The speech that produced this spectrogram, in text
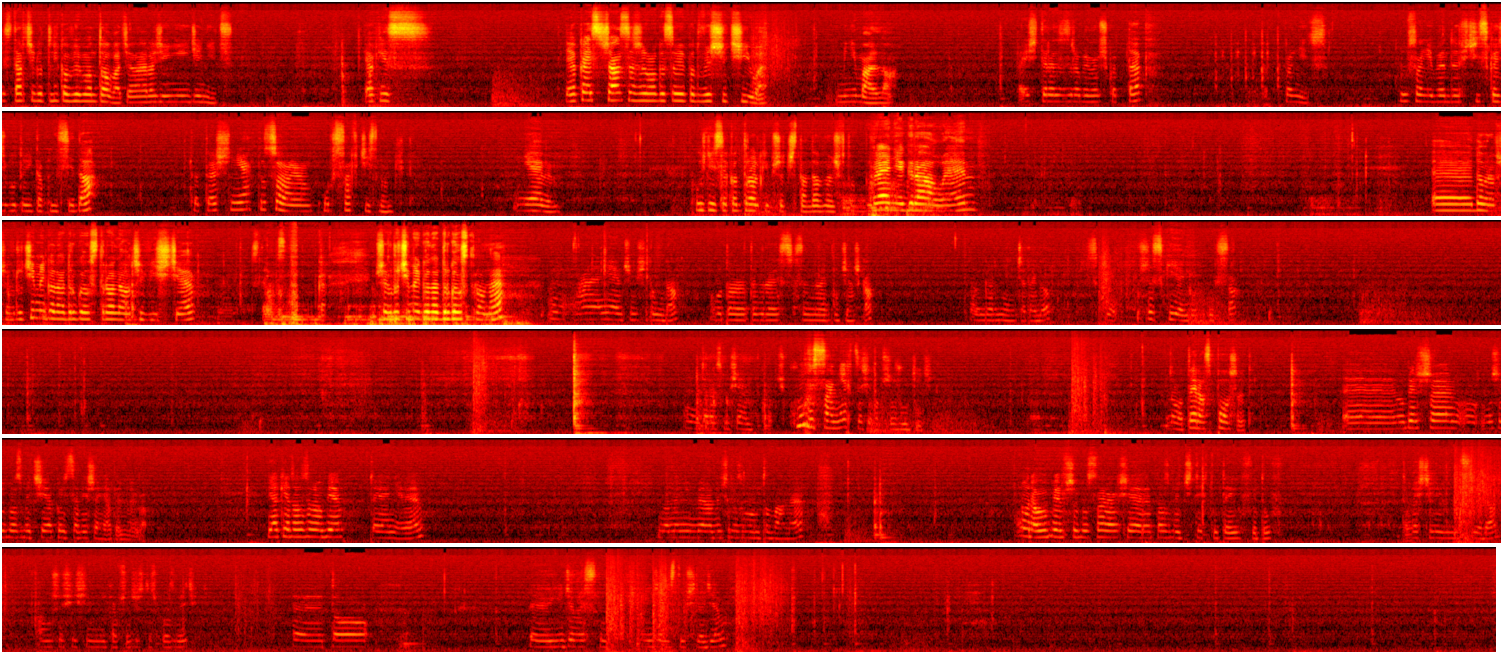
Wystarczy go tylko wymontować, a na razie nie idzie nic. Jak jest... Jaka jest szansa, że mogę sobie podwyższyć siłę? Minimalna. A jeśli teraz zrobię na przykład tak, to nic. Plusa nie będę wciskać, bo to i tak nic nie da. To też nie. To co, ja kursa wcisnąć? Nie wiem. Później sobie kontrolki przeczytam. Dawno już w tą grę nie grałem. E, dobra, przewrócimy go na drugą stronę oczywiście. Przewrócimy go na drugą stronę. Ale nie wiem, czy mi się to uda. Bo ta, ta gra jest czasem nawet i ciężka. Do ogarnięcia tego. Wszystkie- Wszystkiego kursa. No i teraz musiałem wkroczyć. Kursa, nie chce się to przerzucić. No, teraz poszedł. Eee, po pierwsze, muszę pozbyć się jakoś zawieszenia tylnego. Jak ja to zrobię, to ja nie wiem. One nie miały być rozmontowane. Dobra, po pierwsze postaram się pozbyć tych tutaj uchwytów. To właściwie mi nic nie da. A muszę się silnika przecież też pozbyć. E, to e, jedziemy z tym, jedziemy z tym śledziem.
